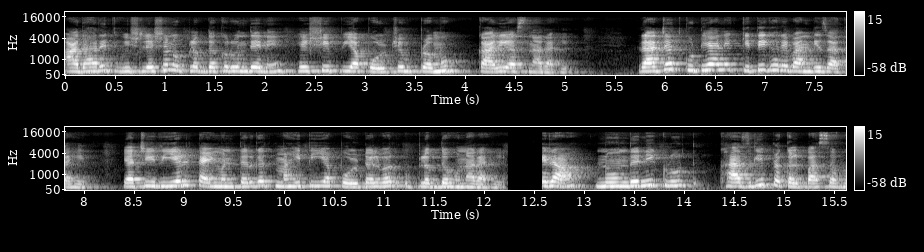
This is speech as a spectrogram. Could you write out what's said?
आधारित विश्लेषण उपलब्ध करून देणे हे शिप या पोर्टचे प्रमुख कार्य असणार आहे. राज्यात कुठे आणि किती घरे बांधली जात आहेत याची रिअल टाईम अंतर्गत माहिती या पोर्टलवर उपलब्ध होणार आहे. तेरा नोंदणीकृत खाजगी प्रकल्पासह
